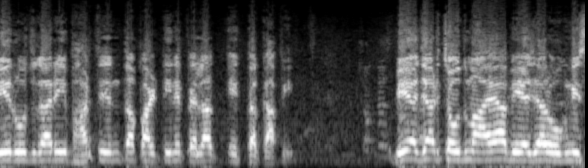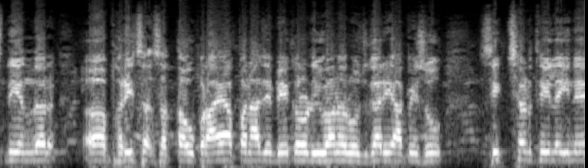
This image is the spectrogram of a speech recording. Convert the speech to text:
બેરોજગારી ભારતીય જનતા પાર્ટીને પહેલા એક તક આપી. બે હજાર ચૌદમાં આયા, બે હજાર ઓગણીસની અંદર ફરી સત્તા ઉપર આયા. પણ આજે બે કરોડ યુવાનો રોજગારી આપીશું. શિક્ષણથી લઈને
